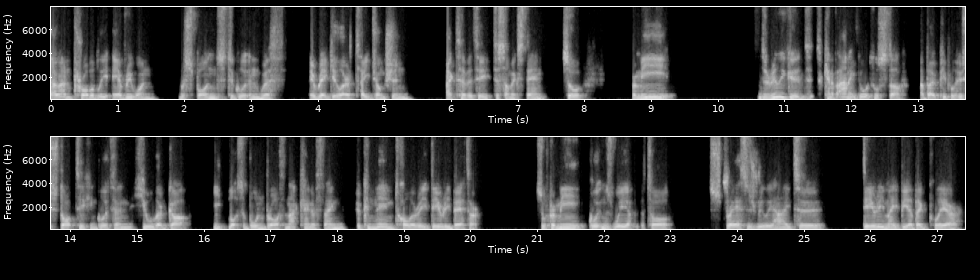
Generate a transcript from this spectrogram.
and probably everyone responds to gluten with irregular tight junction activity to some extent. So for me, there's really good kind of anecdotal stuff about people who stop taking gluten, heal their gut, eat lots of bone broth and that kind of thing, who can then tolerate dairy better. So for me, gluten's way up at the top. Stress is really high too. Dairy might be a big player.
